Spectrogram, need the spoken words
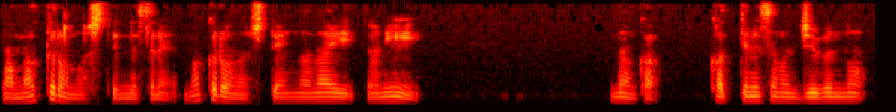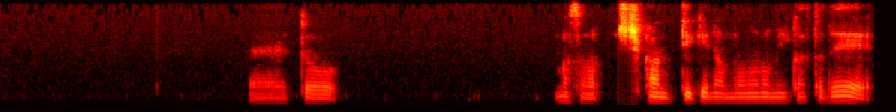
まあ、マクロの視点ですね。マクロの視点がないのに、なんか勝手にその自分の、えっ、ー、と、まあ、その主観的なものの見方で、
